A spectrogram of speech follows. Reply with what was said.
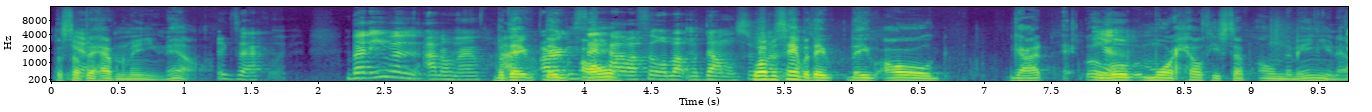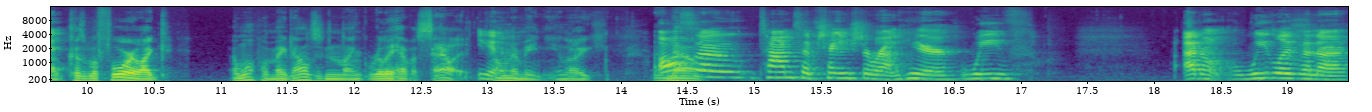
the stuff Yeah. they have on the menu now. Exactly. But even I don't know. But I they- already said all- how I feel about McDonald's. Well, I'm saying, but they they've all got a Yeah. little bit more healthy stuff on the menu now. Eh. Because before, like at one point, McDonald's didn't like really have a salad Yeah. on their menu. Like Also, now, times have changed around here. We've, I don't, we live in a,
